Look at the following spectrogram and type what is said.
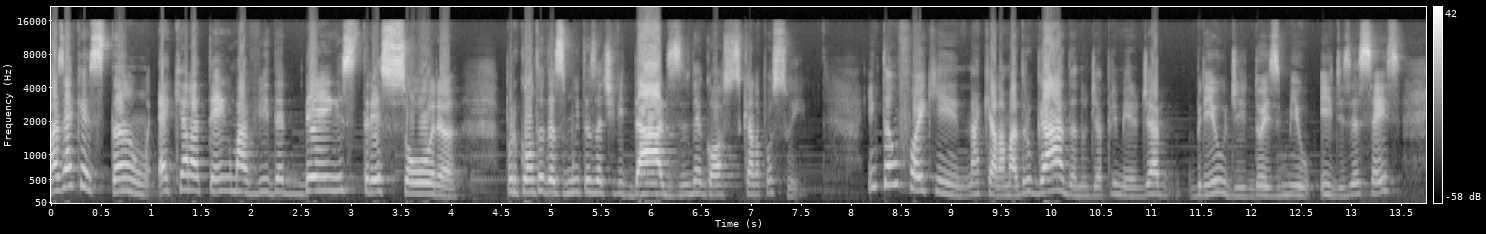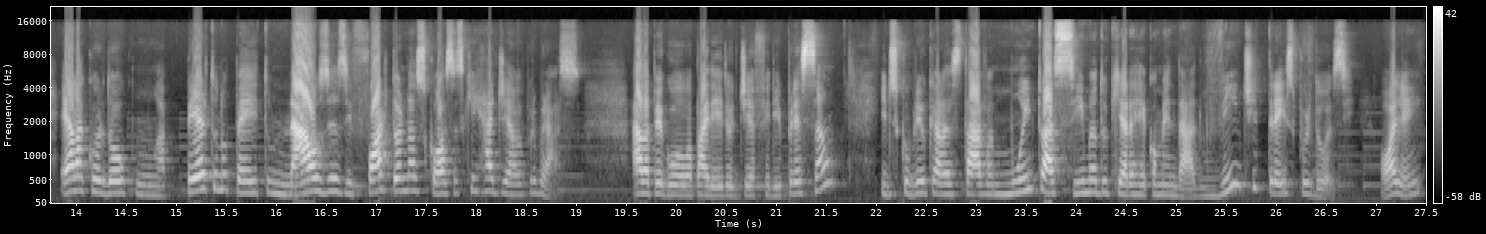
Mas a questão é que ela tem uma vida bem estressora por conta das muitas atividades e negócios que ela possui. Então foi que naquela madrugada, no dia 1 de abril de 2016, ela acordou com um aperto no peito, náuseas e forte dor nas costas que irradiava para o braço. Ela pegou o aparelho de aferir pressão e descobriu que ela estava muito acima do que era recomendado, 23 por 12. Olha, hein?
